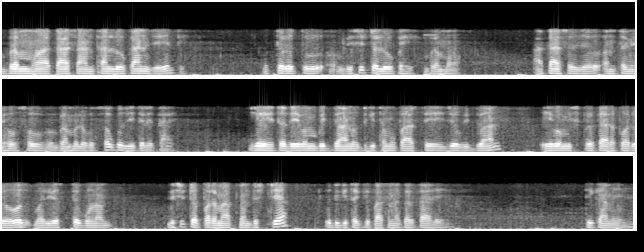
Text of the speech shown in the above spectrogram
ब्रह्म आकाशांतान लोकान, जयंती। उत्तर उत्तर विशिष्ट लोक है ब्रह्म। आकाश जो अंत में हो, सब ब्रह्म लोग सबको जीत लेता है। यह तदेव विद्वान उद्गितम उपासते, जो विद्वान एवं इस प्रकार परिव्यस्त गुण विशिष्ट परमात्मा दृष्टिया उद्गित की उपासना करता है। टीका में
